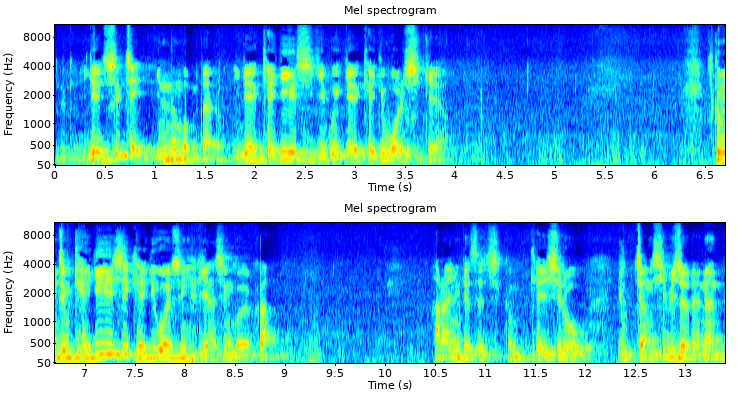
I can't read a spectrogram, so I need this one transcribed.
이렇게 이게 실제 있는 겁니다, 여러분. 이게 개기일식이고 이게 개기월식이에요. 그럼 지금 개기일식, 개기월식 얘기하신 걸까? 하나님께서 지금 계시록 6장 12절에는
